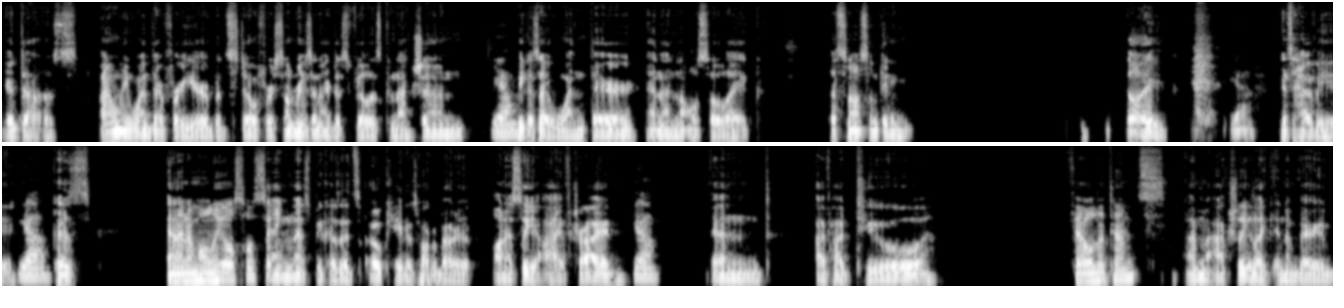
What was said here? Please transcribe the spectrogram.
it does. I only went there for a year, but still, for some reason, I just feel this connection Yeah. because I went there, and then also like that's not something like Yeah. it's heavy Yeah. because and then i'm only also saying this because it's okay to talk about it honestly i've tried Yeah. and i've had two failed attempts i'm actually like in a very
